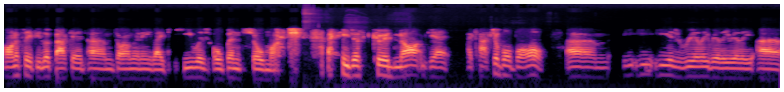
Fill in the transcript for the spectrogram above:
honestly, if you look back at um, Darnell Mooney, like he was open so much, he just could not get a catchable ball. Um, he, he is really, really, really uh,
